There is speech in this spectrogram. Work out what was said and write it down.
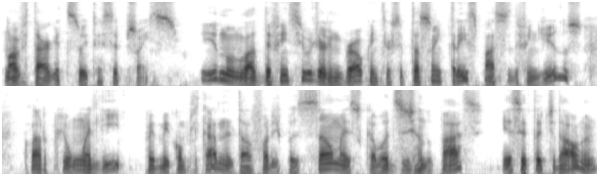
9 targets, 8 recepções. E no lado defensivo, Jalen Brown com interceptação e 3 passes defendidos. Claro que um ali foi meio complicado, né? ele estava fora de posição, mas acabou desviando o passe. Ia ser touchdown, né?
